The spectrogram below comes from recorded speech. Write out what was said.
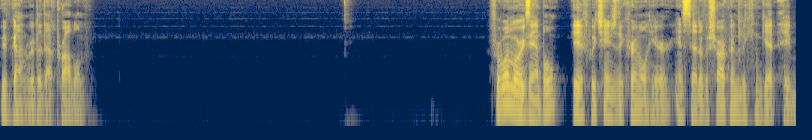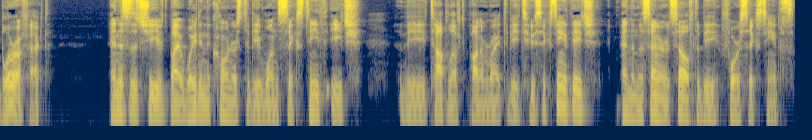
we've gotten rid of that problem. For one more example, if we change the kernel here, instead of a sharpen, we can get a blur effect. And this is achieved by weighting the corners to be 1 16th each, the top left, bottom right to be 2 16th each, and then the center itself to be 4 16ths.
